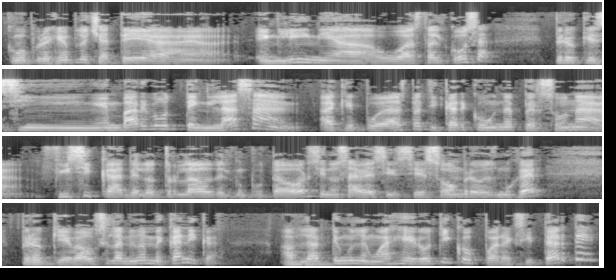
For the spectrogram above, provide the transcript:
como por ejemplo chatea en línea o haz tal cosa, pero que sin embargo te enlazan a que puedas platicar con una persona física del otro lado del computador, si no sabes si, es hombre o es mujer, pero que va a usar la misma mecánica. Hablarte en un lenguaje erótico para excitarte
